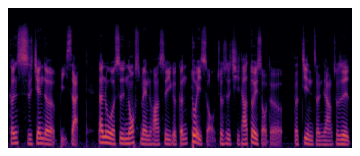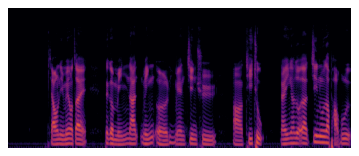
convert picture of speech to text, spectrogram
跟时间的比赛，但如果是 Northman 的话，是一个跟对手，就是其他对手的的竞争。这样就是，假如你没有在那个名单名额里面进去啊、呃、T2，那应该说要进入到跑步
